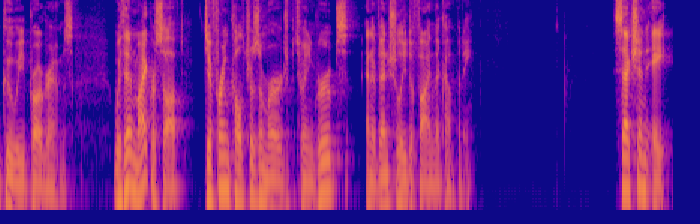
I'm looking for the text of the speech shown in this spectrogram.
GUI programs. Within Microsoft, differing cultures emerge between groups and eventually define the company. Section 8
